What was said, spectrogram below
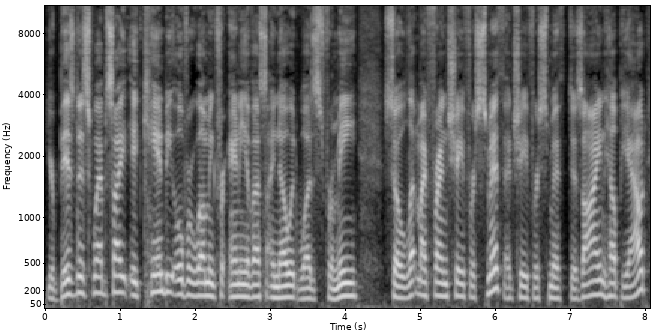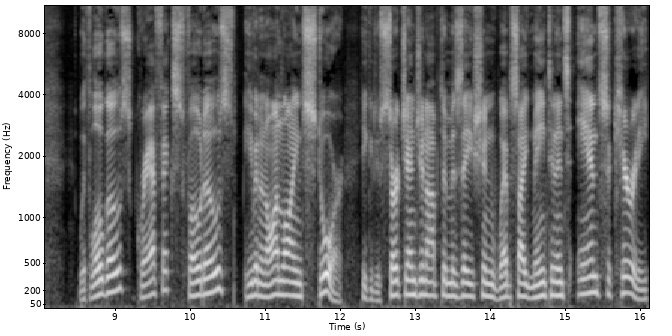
your business website? It can be overwhelming for any of us. I know it was for me. So let my friend Schaefer Smith at Schaefer Smith Design help you out with logos, graphics, photos, even an online store. He can do search engine optimization, website maintenance, and security.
